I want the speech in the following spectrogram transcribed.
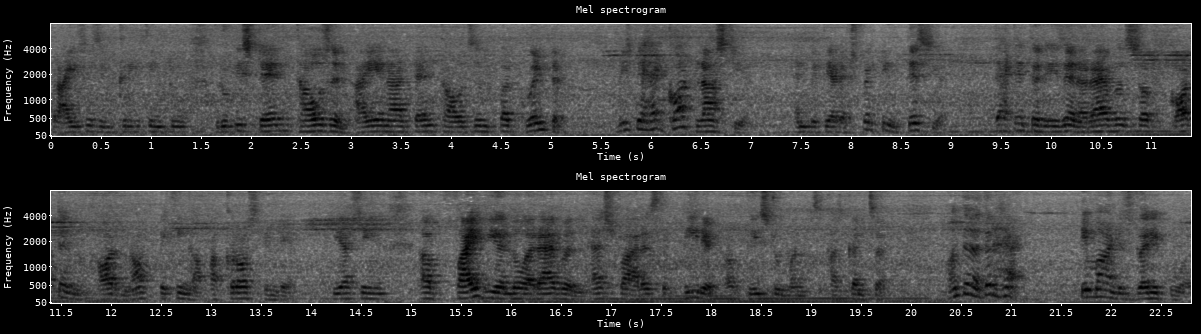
prices increasing to rupees 10,000, INR 10,000 per quintal, which they had got last year and which they are expecting this year. That is the reason arrivals of cotton are not picking up across India. We are seeing a five-year low arrival as far as the period of these two months are concerned. On the other hand, demand is very poor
